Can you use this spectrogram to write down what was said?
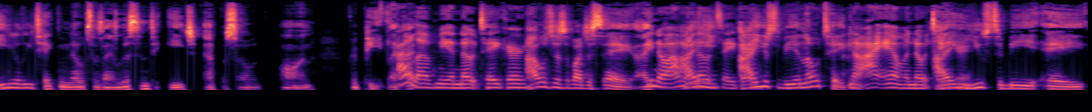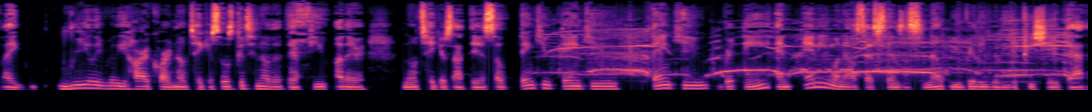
eagerly taking notes as I listen to each episode on repeat. Like I, I, love me a note taker. I was just about to say, like, you know, I'm a I, note taker. I used to be a note taker. No, I am a note taker. I used to be a like really, really hardcore note taker. So it's good to know that there are a few other note takers out there. So thank you, thank you, thank you, Brittany, and anyone else that sends us a note. We really, really appreciate that.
